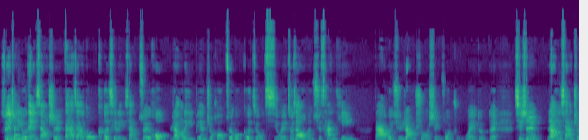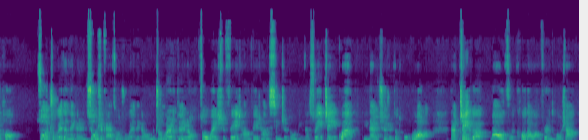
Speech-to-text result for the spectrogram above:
所以这有点像是大家都客气了一下，最后让了一遍之后，最后各就其位，就像我们去餐厅。大家会去让说谁做主位，对不对？其实让一下之后，做主位的那个人就是该做主位那个人。我们中国人对这种座位是非常非常心知肚明的，所以这一关林黛玉确实就通过了。那这个帽子扣到王夫人头上，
